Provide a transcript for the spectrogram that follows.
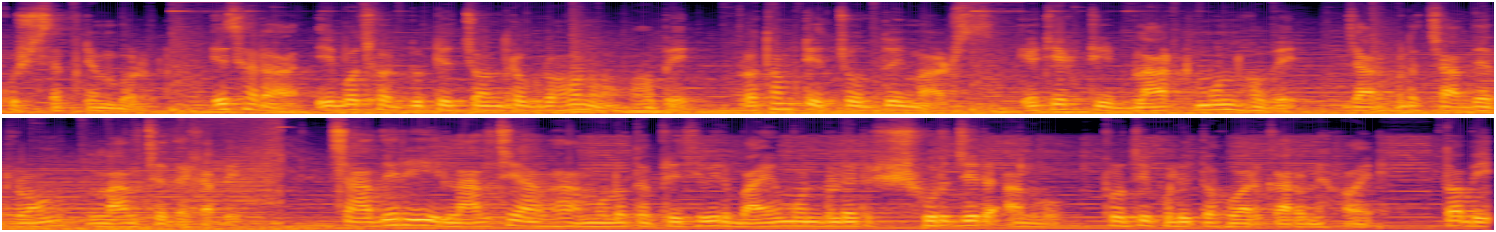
একুশ সেপ্টেম্বর। এছাড়া এবছর দুটি চন্দ্রগ্রহণও হবে। প্রথমটি চোদ্দই মার্চ। এটি একটি ব্লাড মুন হবে, যার ফলে চাঁদের রং লালচে দেখাবে। চাঁদের এই লালচে আভা মূলত পৃথিবীর বায়ুমণ্ডলের সূর্যের আলো প্রতিফলিত হওয়ার কারণে হয়। তবে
